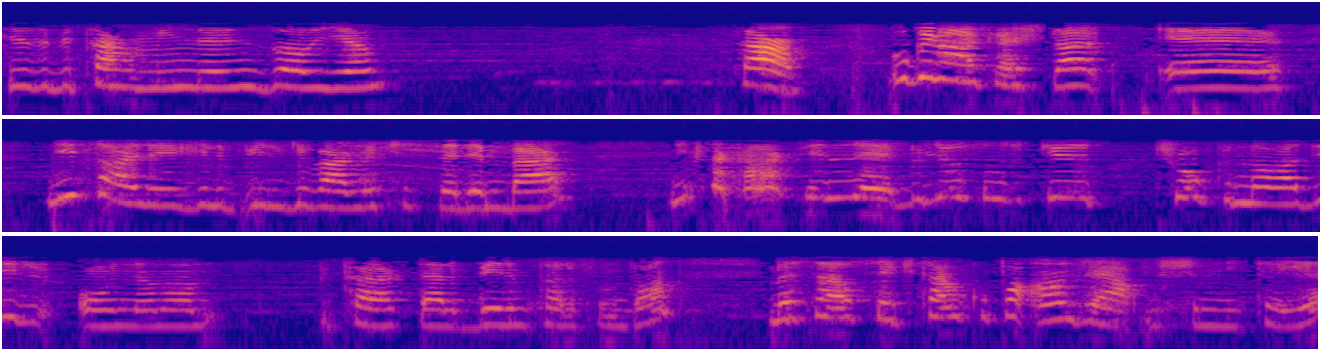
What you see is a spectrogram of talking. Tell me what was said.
Siz bir tahminlerinizi alayım. Tamam. Bugün arkadaşlar eee Nita ile ilgili bilgi vermek istedim ben. Nita karakterini biliyorsunuz ki çok nadir oynanan bir karakter benim tarafımdan. Mesela 80 kupa anca yapmışım Nita'yı.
